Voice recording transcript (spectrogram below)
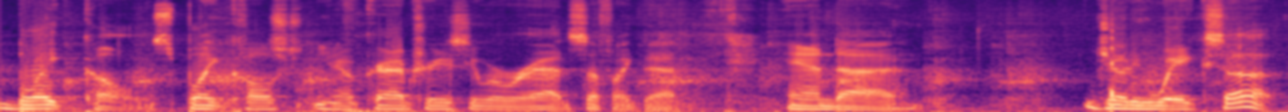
blake calls. Blake calls you know crabtree to see where we're at stuff like that. And uh, jody wakes up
